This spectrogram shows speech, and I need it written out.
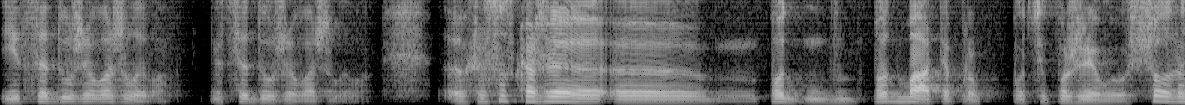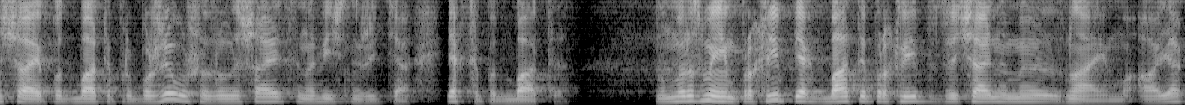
і це дуже важливо. Це дуже важливо. Е, Христос каже е, подбати про, цю поживу. Що означає подбати про поживу, що залишається на вічне життя? Як це подбати? Ну, ми розуміємо про хліб, як дбати про хліб, звичайно, ми знаємо. А як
